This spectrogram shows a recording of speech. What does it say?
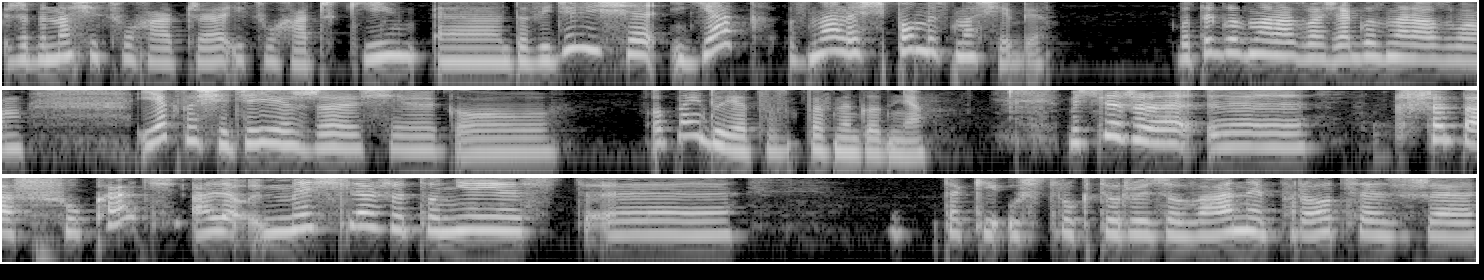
żeby nasi słuchacze i słuchaczki e, dowiedzieli się, jak znaleźć pomysł na siebie. Bo ty go znalazłaś, ja go znalazłam. Jak to się dzieje, że się go odnajduje pewnego dnia? Myślę, że. Yy trzeba szukać, ale myślę, że to nie jest e, taki ustrukturyzowany proces, że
